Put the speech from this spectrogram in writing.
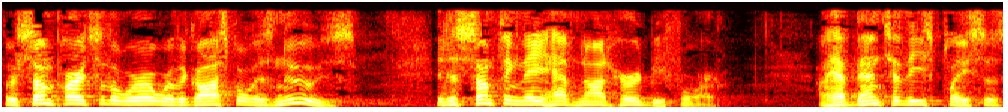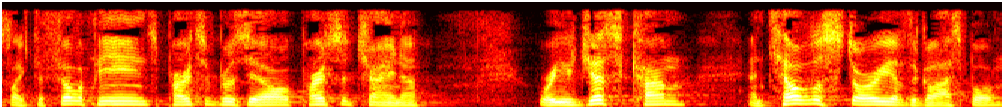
There are some parts of the world where the gospel is news. It is something they have not heard before. I have been to these places like the Philippines, parts of Brazil, parts of China, where you just come and tell the story of the gospel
